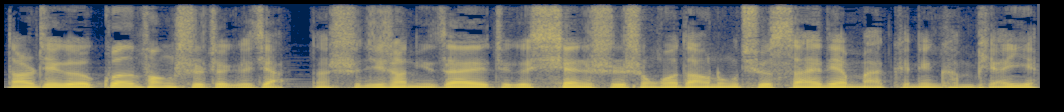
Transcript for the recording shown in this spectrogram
当然这个官方是这个价，那实际上你在这个现实生活当中去四 S 店买肯定很便宜。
